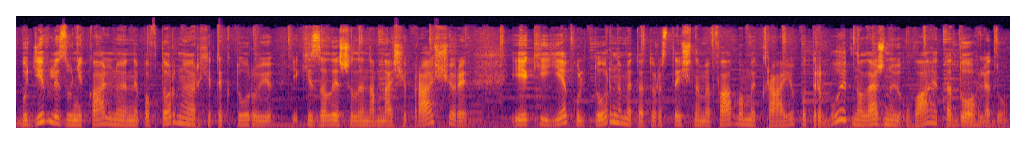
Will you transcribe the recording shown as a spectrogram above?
будівлі з унікальною неповторною архітектурою, які залишили нам наші пращури, і які є культурними та туристичними фабами краю, потребують належної уваги та догляду.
